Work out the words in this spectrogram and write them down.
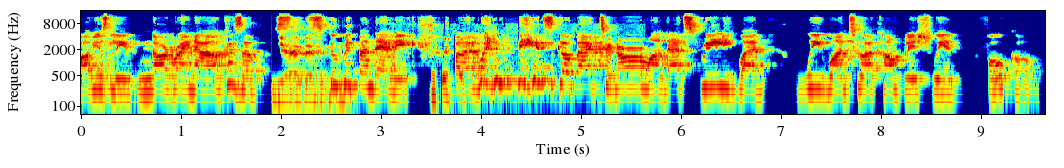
obviously not right now because of yeah, stupid pandemic but when things go back to normal that's really what we want to accomplish with focal.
